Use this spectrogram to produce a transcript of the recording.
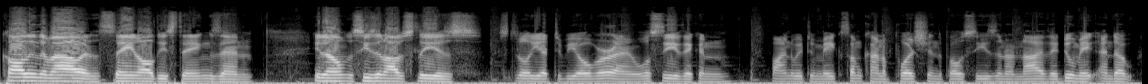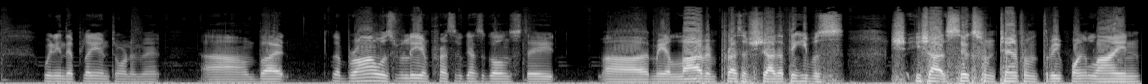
calling them out and saying all these things. And, you know, the season obviously is still yet to be over. And we'll see if they can find a way to make some kind of push in the postseason or not. If they do make end up winning the play-in tournament, um, but LeBron was really impressive against Golden State. Uh, made a lot of impressive shots. I think he was he shot six from ten from the three-point line.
